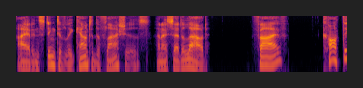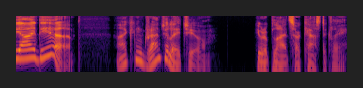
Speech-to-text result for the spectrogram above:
I had instinctively counted the flashes, and I said aloud, Five? Caught the idea. I congratulate you, he replied sarcastically.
